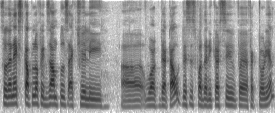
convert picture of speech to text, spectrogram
So, the next couple of examples actually uh, work that out. This is for the recursive uh, factorial.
